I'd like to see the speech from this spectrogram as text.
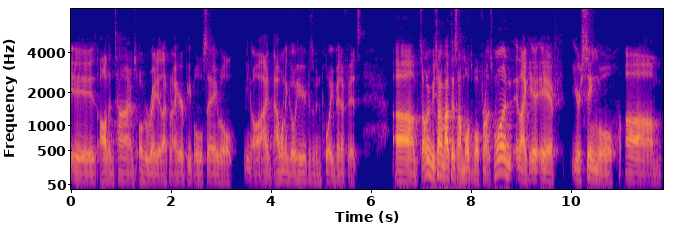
is oftentimes overrated. Like when I hear people say, well, you know, I, I want to go here because of employee benefits. Um, so I'm going to be talking about this on multiple fronts. One, like if you're single, um,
